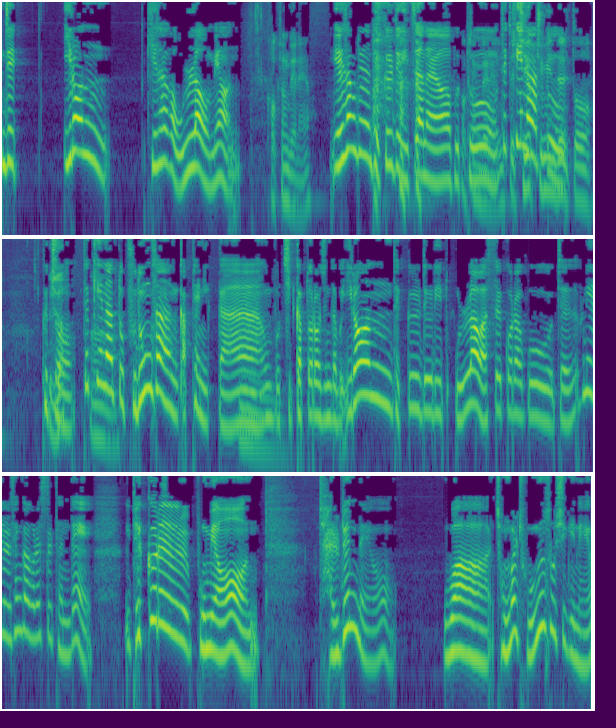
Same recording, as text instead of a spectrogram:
이제 이런 기사가 올라오면 걱정되네요. 예상되는 댓글들 있잖아요. 보통 특히나 또, 또 그렇죠. 특히나 어. 또 부동산 카페니까 음. 뭐 집값 떨어진다 뭐 이런 댓글들이 올라왔을 거라고 이제 흔히들 생각을 했을 텐데 이 댓글을 보면 잘 됐네요. 와, 정말 좋은 소식이네요.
